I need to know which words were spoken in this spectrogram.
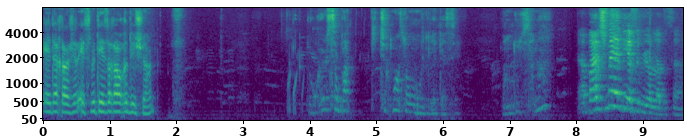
Evet arkadaşlar İsmet teyze kavga ediyor şu an. Dokursa bak çıkmaz onun lekesi. Lan tutsana. Ya barışma hediyesi mi yolladı sana?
